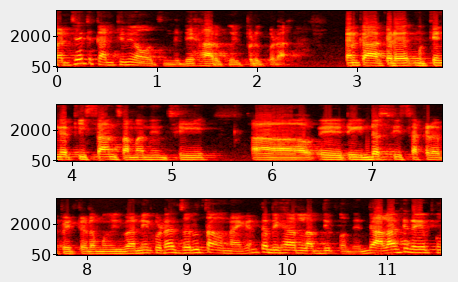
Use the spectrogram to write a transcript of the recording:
బడ్జెట్ కంటిన్యూ అవుతుంది బీహార్కు ఇప్పుడు కూడా. కనుక అక్కడ ముఖ్యంగా కిసాన్ సంబంధించి ఆ ఇండస్ట్రీస్ అక్కడ పెట్టడము ఇవన్నీ కూడా జరుగుతూ ఉన్నాయి. కనుక బీహార్ లబ్ధి పొందింది. అలాగే రేపు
